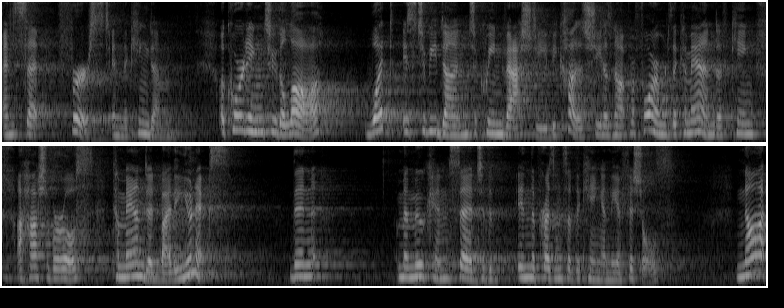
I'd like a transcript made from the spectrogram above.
and set first in the kingdom. According to the law, what is to be done to Queen Vashti because she has not performed the command of King Ahasuerus commanded by the eunuchs? Then Memucan said the, in the presence of the king and the officials, Not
